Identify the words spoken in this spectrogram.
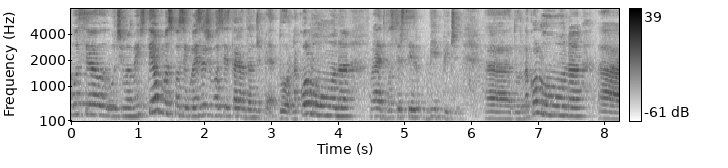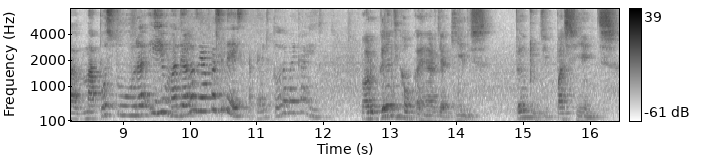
você ultimamente tem algumas consequências de você estar andando de pé. Dor na coluna, não é? de você ser bípede. Ah, dor na coluna, ah, má postura e uma delas é a flacidez. A pele toda vai caindo. Agora, o grande calcanhar de Aquiles, tanto de pacientes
